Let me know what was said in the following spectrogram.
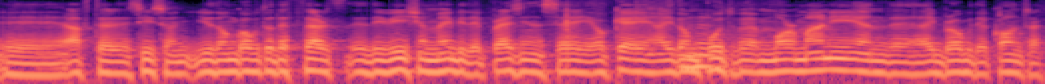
Uh, after the season you don't go to the third division maybe the president say okay i don't mm-hmm. put uh, more money and uh, i broke the contract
